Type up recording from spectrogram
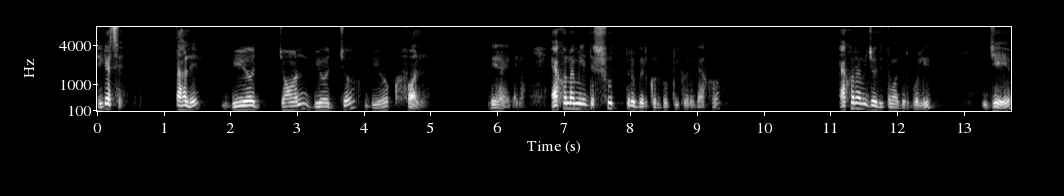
ঠিক আছে? তাহলে বিয়োজন, বিয়োজ্য, বিয়োগ ফল বের হয়ে গেল। এখন আমি এদের সূত্র বের করব কি করে দেখো? এখন আমি যদি তোমাদের বলি যে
